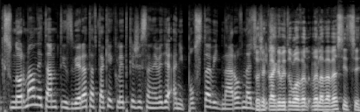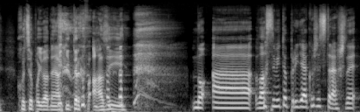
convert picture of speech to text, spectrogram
jak sú normálne tam tí zvieratá v takej klietke, že sa nevedia ani postaviť, narovnať. Co řekla, kdyby to bolo veľa ve vesnici. Choď sa podívať na nejaký trh v Ázii. No a vlastne mi to príde akože strašné.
